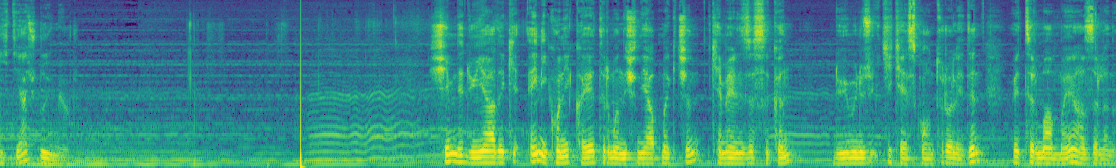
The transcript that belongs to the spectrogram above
ihtiyaç duymuyor. Şimdi dünyadaki en ikonik kaya tırmanışını yapmak için kemerinizi sıkın, düğümünüzü iki kez kontrol edin ve tırmanmaya hazırlanın.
